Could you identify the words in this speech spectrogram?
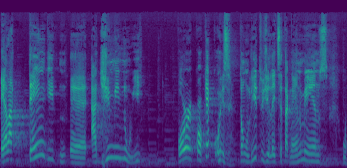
ela tende é, a diminuir por qualquer coisa. Então, um litro de leite você está ganhando menos, o,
